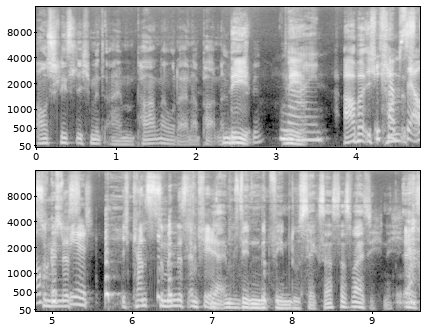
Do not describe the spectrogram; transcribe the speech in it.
ausschließlich mit einem Partner oder einer Partnerin Nee. spielen? nee. Nein. Aber ich, Ich kann es ja auch zumindest, gespielt. ich kann es zumindest empfehlen. Ja, mit wem, mit wem du Sex hast, das weiß ich nicht. Es,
